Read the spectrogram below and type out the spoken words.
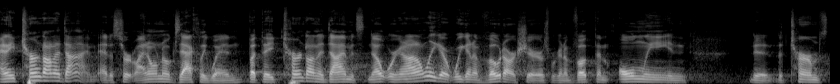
And they turned on a dime at a certain, I don't know exactly when, but they turned on a dime and said, no, we're not only are we going to vote our shares, we're going to vote them only in the, the terms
